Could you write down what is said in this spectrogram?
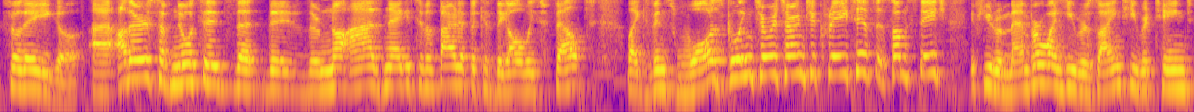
so there you go. Uh, others have noted that they, they're not as negative about it because they always felt like Vince was going to return to creative at some stage. If you remember when he resigned, he retained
